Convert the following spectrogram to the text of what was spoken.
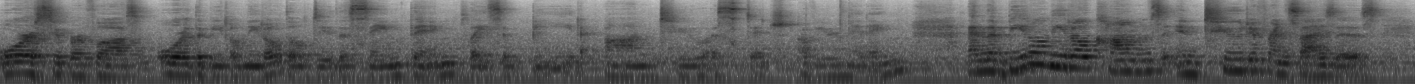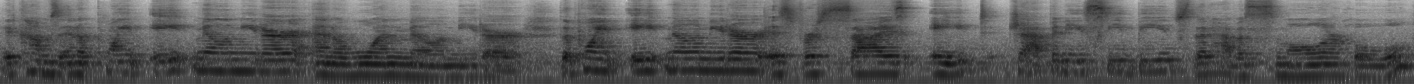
or super floss or the Beadle Needle. They'll do the same thing, place a bead onto a stitch of your knitting. And the Beadle Needle comes in two different sizes. It comes in a 0.8 millimeter and a 1 millimeter. The 0.8 millimeter is for size 8 Japanese seed beads that have a smaller hole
